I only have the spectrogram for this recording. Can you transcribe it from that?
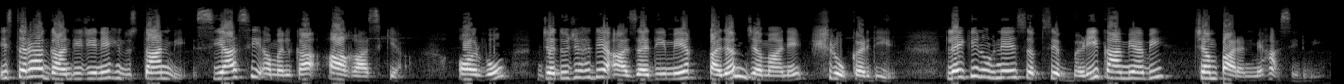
इस तरह गांधी जी ने हिंदुस्तान में सियासी अमल का आगाज़ किया और वो जदोजहद आज़ादी में कदम जमाने शुरू कर दिए, लेकिन उन्हें सबसे बड़ी कामयाबी चंपारण में हासिल हुई।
